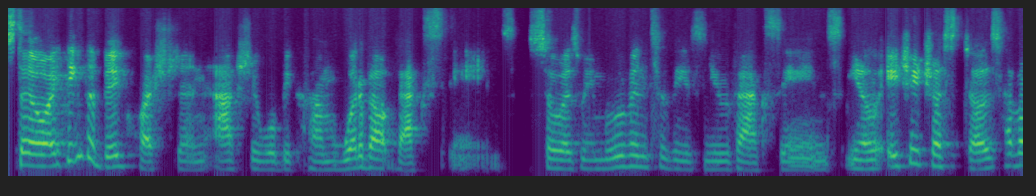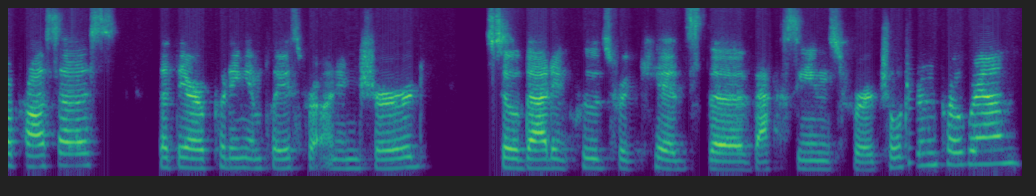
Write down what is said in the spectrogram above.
so I think the big question actually will become what about vaccines? So as we move into these new vaccines, you know, HHS does have a process that they are putting in place for uninsured. So that includes for kids the vaccines for children program.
